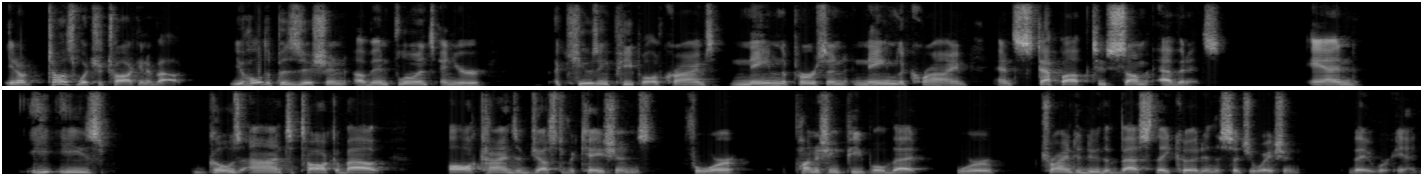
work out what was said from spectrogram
You know, tell us what you're talking about you hold a position of influence and you're accusing people of crimes, name the person, name the crime, and step up to some evidence. And he he's goes on to talk about all kinds of justifications for punishing people that were trying to do the best they could in the situation they were in.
